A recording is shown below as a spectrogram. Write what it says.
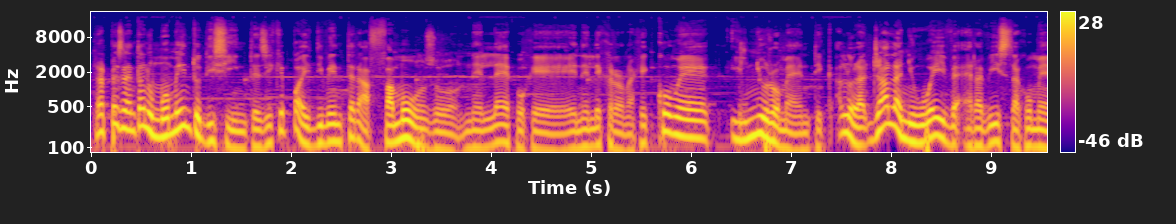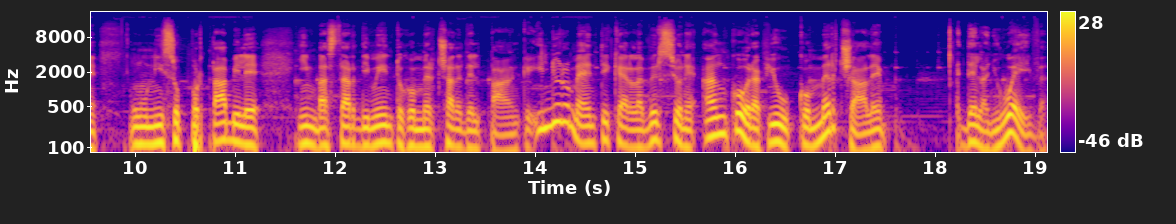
Rappresentano un momento di sintesi che poi diventerà famoso nelle epoche e nelle cronache come il New Romantic. Allora, già la New Wave era vista come un insopportabile imbastardimento commerciale del punk. Il New Romantic era la versione ancora più commerciale della New Wave.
